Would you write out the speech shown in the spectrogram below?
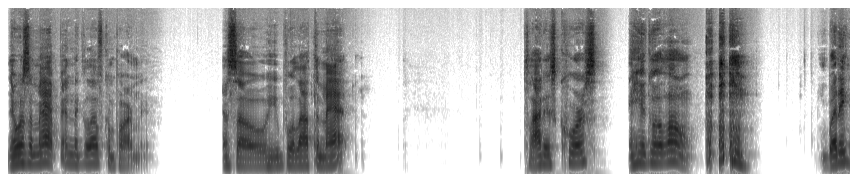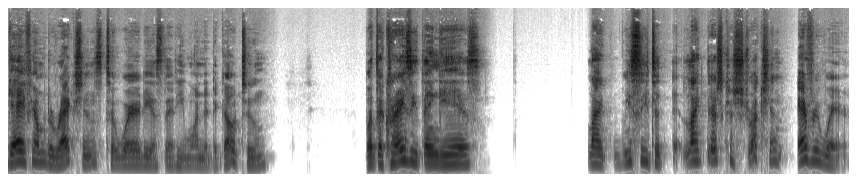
there was a map in the glove compartment. And so he pull out the map, plot his course, and he'll go along. but it gave him directions to where it is that he wanted to go to. But the crazy thing is, like we see to like there's construction everywhere.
